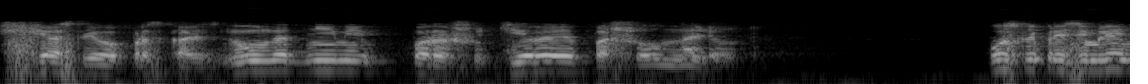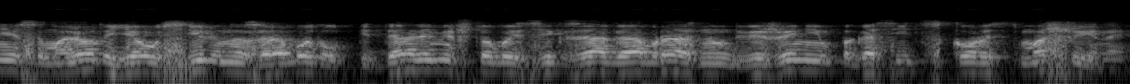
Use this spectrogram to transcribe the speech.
счастливо проскользнул над ними, парашютируя, пошел на лед. После приземления самолета я усиленно заработал педалями, чтобы зигзагообразным движением погасить скорость машины,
